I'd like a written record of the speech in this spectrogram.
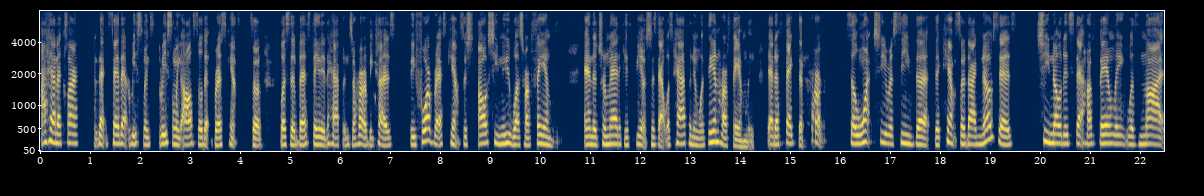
I had a client that said that recently, recently also that breast cancer was the best thing that happened to her because before breast cancer, all she knew was her family and the traumatic experiences that was happening within her family that affected her. So once she received the, the cancer diagnosis, she noticed that her family was not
